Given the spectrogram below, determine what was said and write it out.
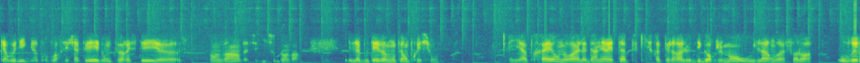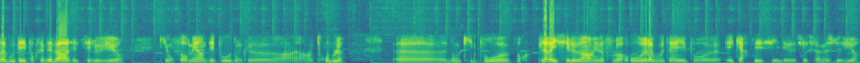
carboniques vont pouvoir s'échapper et donc va rester dans le vin, va se dissoudre dans le vin et la bouteille va monter en pression. Et après, on aura la dernière étape qui se rappellera le dégorgement, où là, on va falloir ouvrir la bouteille pour se débarrasser de ces levures qui ont formé un dépôt, donc euh, un trouble. Euh, donc pour, pour clarifier le vin, il va falloir ouvrir la bouteille pour euh, écarter ces, ces, fameuses levures.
